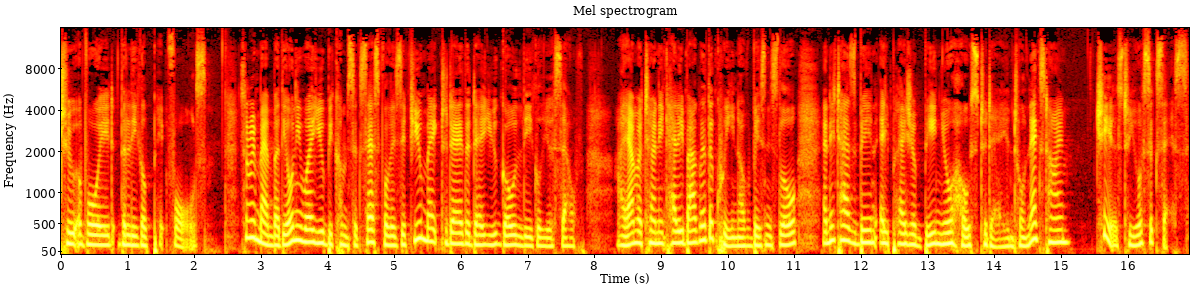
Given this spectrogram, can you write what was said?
to avoid the legal pitfalls. So remember, the only way you become successful is if you make today the day you go legal yourself. I am attorney Kelly Bagla, the Queen of Business Law, and it has been a pleasure being your host today. Until next time, cheers to your success.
